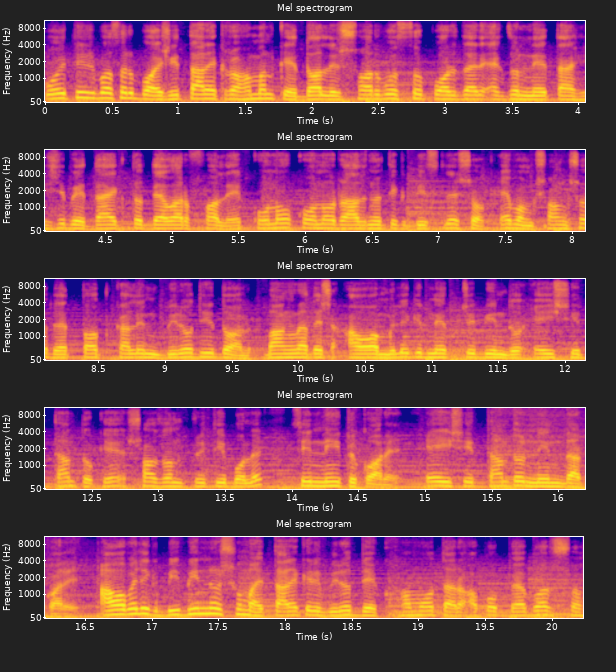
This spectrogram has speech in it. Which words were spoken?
পঁয়ত্রিশ বছর বয়সী তারেক রহমানকে দলের সর্বোচ্চ পর্যায়ের একজন নেতা হিসেবে দায়িত্ব দেওয়ার ফলে কোনো কোনো রাজনৈতিক বিশ্লেষক এবং সংসদের তৎকালীন বিরোধী দল বাংলাদেশ আওয়ামী লীগের নেতৃবৃন্দ এই সিদ্ধান্তকে স্বজনপ্রীতি বলে চিহ্নিত করে, এই সিদ্ধান্ত নিন্দা করে। আওয়ামী লীগ বিভিন্ন সময় তারেকের বিরুদ্ধে ক্ষমতার অপব্যবহার সহ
